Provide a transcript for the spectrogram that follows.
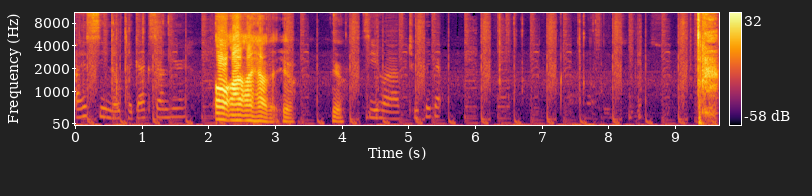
I see no pickaxe down here. Oh I I have it here. Here. So you have two pickaxe.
